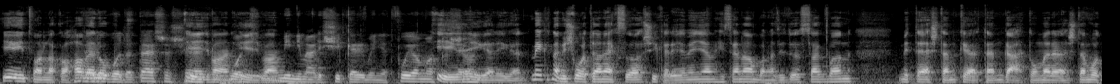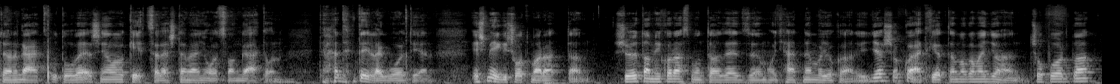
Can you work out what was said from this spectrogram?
Jé, itt vannak a haverok. Jó volt a társaság, így van, volt így van. minimális sikerélményed folyamatosan. Igen, igen, igen. Még nem is volt olyan extra sikerélményem, hiszen abban az időszakban mit estem, keltem gáton, mert elestem. Volt olyan gátfutó verseny, ahol kétszer estem el 80 gáton. Tehát tényleg volt ilyen. És mégis ott maradtam. Sőt, amikor azt mondta az edzőm, hogy hát nem vagyok olyan ügyes, akkor átkértem magam egy olyan csoportba,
